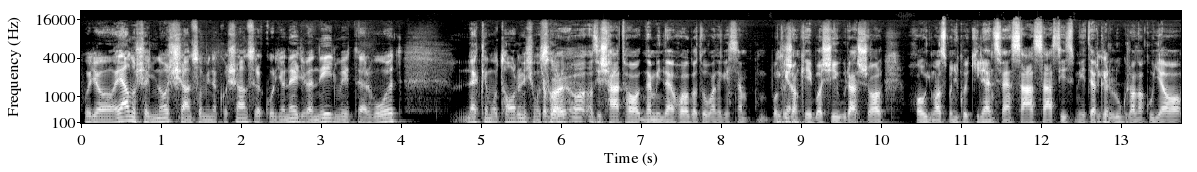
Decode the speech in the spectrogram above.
hogy a János egy nagy sánc, aminek a sáncrekordja 44 méter volt, nekem ott 38 Csak az is hát, ha nem minden hallgató van egészen pontosan képbe a síugrással, ha úgy azt mondjuk, hogy 90-100-110 méter körül ugranak ugye a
